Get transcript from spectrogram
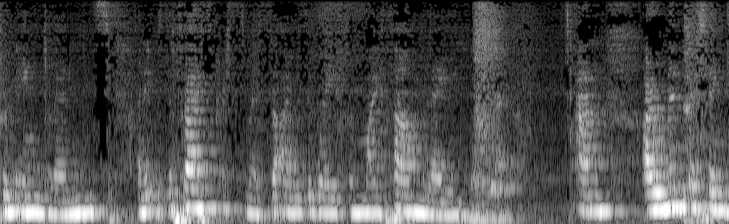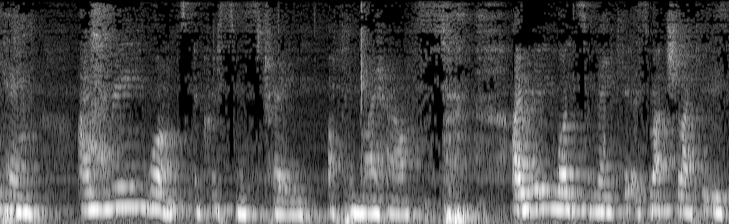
from England, and it was the first Christmas that I was away from my family. And I remember thinking, I really want a Christmas tree up in my house. I really want to make it as much like it is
